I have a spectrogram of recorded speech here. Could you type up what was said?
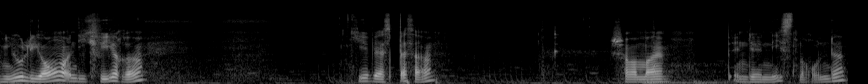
New Lyon in die Quere. Hier wäre es besser. Schauen wir mal in der nächsten Runde.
